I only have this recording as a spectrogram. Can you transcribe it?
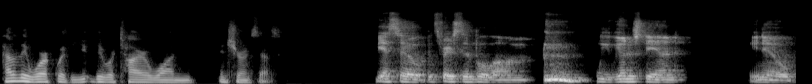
How do they work with the Retire One insurance desk? Yeah, so it's very simple. Um, we, we understand, you know,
